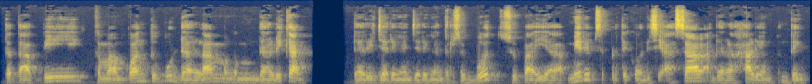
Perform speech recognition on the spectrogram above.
tetapi kemampuan tubuh dalam mengendalikan dari jaringan-jaringan tersebut supaya mirip seperti kondisi asal adalah hal yang penting.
